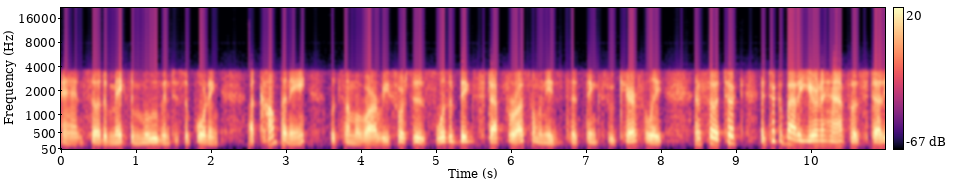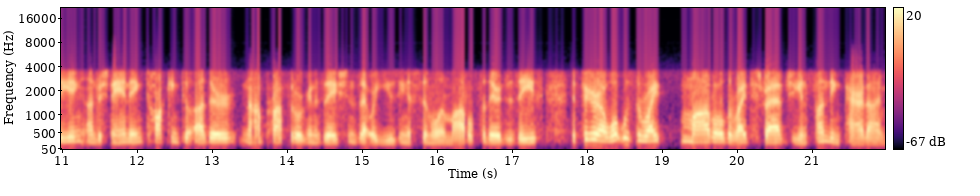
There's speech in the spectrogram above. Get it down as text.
And so to make the move into supporting a company with some of our resources was a big step for us and we needed to think through carefully. And so it took it took about a year and a half of studying, understanding, talking to other nonprofit organizations that were using a similar model for their disease to figure out what was the right model, the right strategy and funding paradigm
